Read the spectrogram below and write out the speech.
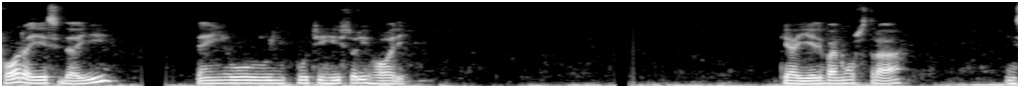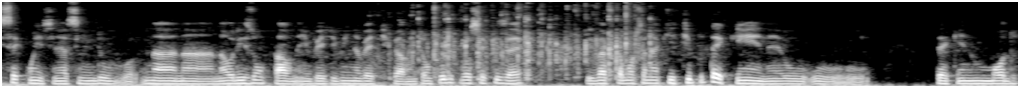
Fora esse daí, tem o Input History Rory. Que aí ele vai mostrar em sequência, né? assim, do, na, na, na, horizontal, né? em vez de vir na vertical. Então tudo que você fizer, ele vai ficar mostrando aqui tipo Tekken, né? o, o Tekken modo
